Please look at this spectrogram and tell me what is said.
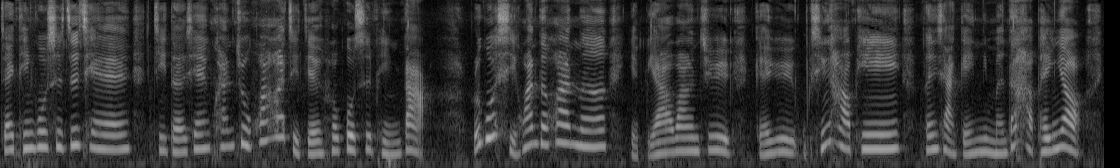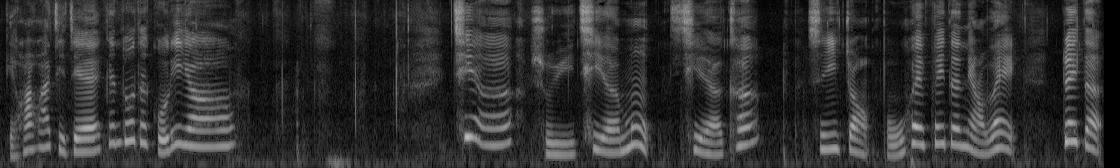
在听故事之前，记得先关注花花姐姐说故事频道。如果喜欢的话呢，也不要忘记给予五星好评，分享给你们的好朋友，给花花姐姐更多的鼓励哟。企鹅属于企鹅目企鹅科，是一种不会飞的鸟类。对的，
